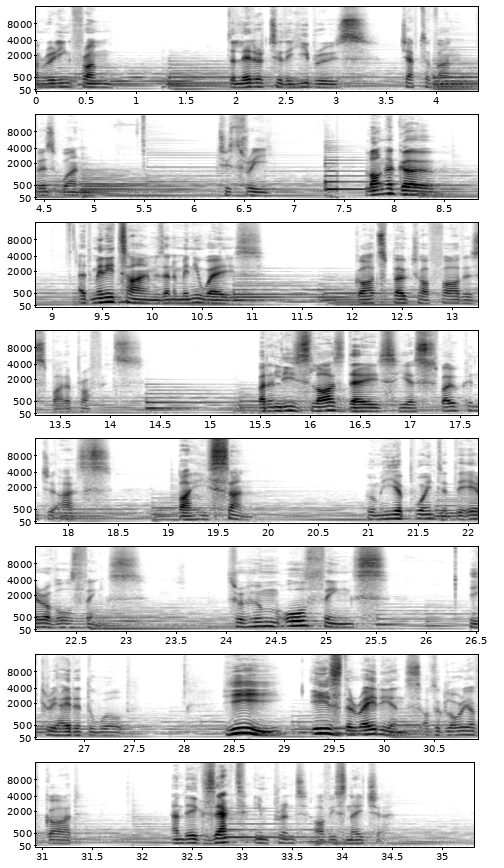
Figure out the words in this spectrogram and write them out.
I'm reading from the letter to the Hebrews, chapter 1, verse 1 to 3. Long ago, at many times and in many ways, God spoke to our fathers by the prophets. But in these last days, He has spoken to us by His Son, whom He appointed the heir of all things, through whom all things He created the world. He is the radiance of the glory of God and the exact imprint of His nature,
